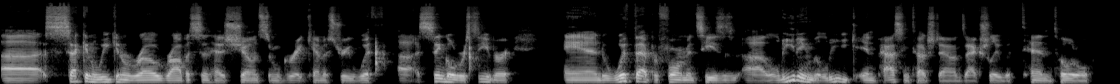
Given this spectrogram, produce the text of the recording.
Uh, second week in a row, Robinson has shown some great chemistry with uh, a single receiver. And with that performance, he's uh, leading the league in passing touchdowns, actually, with 10 total.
